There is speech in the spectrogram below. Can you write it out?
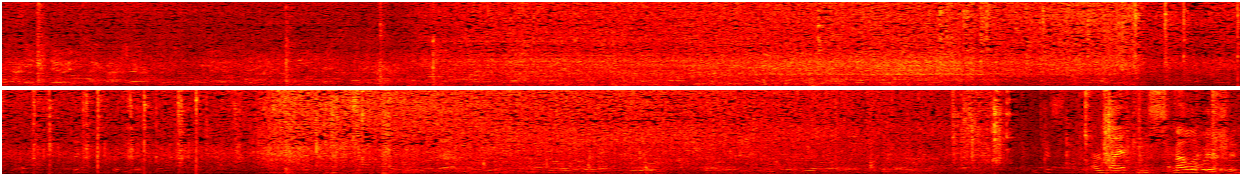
They don't need to do anything back there. You are lacking Smell-O-Vision.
